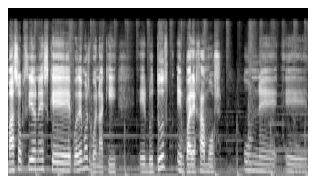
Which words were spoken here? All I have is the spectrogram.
Más opciones que podemos, bueno, aquí el Bluetooth emparejamos un eh,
